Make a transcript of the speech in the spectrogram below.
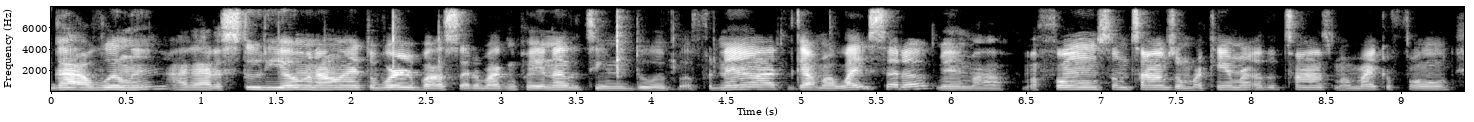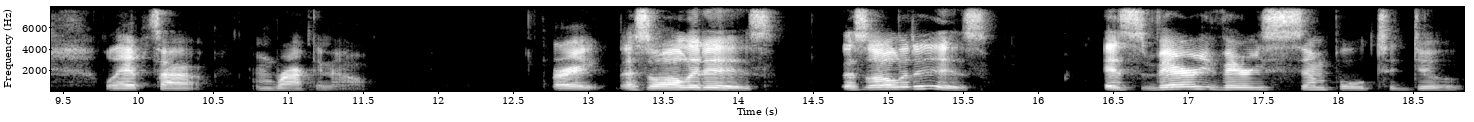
God willing, I got a studio and I don't have to worry about setup. I can pay another team to do it. But for now, I got my light set up and my, my phone sometimes or my camera other times, my microphone, laptop. I'm rocking out. Right? That's all it is. That's all it is. It's very, very simple to do.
